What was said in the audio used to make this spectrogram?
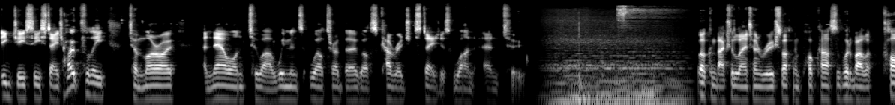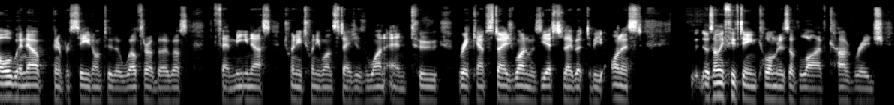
big GC stage. Hopefully tomorrow. And now on to our women's Vuelta Burgos coverage stages one and two. Welcome back to the Lanterne Rouge Cycling Podcast of What About Le Col. We're now going to proceed on to the Vuelta Burgos Feminas 2021 stages one and two. Recap stage one was yesterday, but to be honest, there was only 15 kilometers of live coverage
